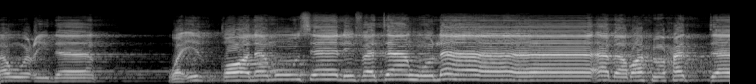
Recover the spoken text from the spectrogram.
موعدا. وإذ قال موسى لفتاه لا أبرح حتى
